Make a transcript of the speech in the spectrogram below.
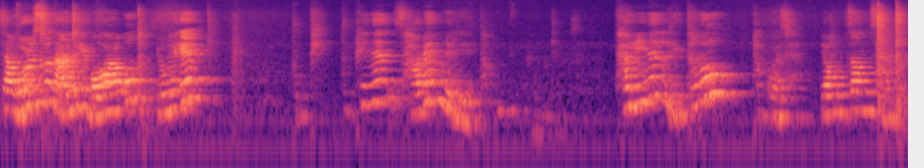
자, 몰수 나누기 뭐하고? 용액의 부피는 400ml. 단위는 리터로 바꿔야지. 0.4리터.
